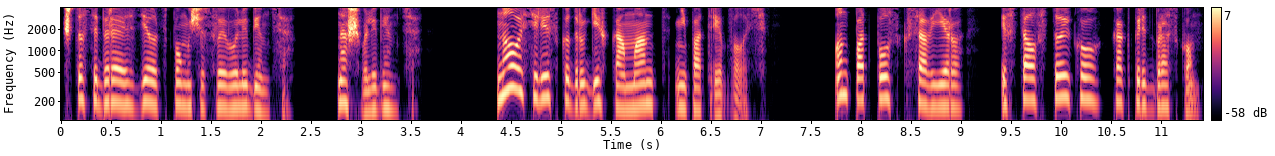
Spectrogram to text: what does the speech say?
что собираюсь сделать с помощью своего любимца. Нашего любимца. Но Василиску других команд не потребовалось. Он подполз к Савьеру и встал в стойку, как перед броском.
